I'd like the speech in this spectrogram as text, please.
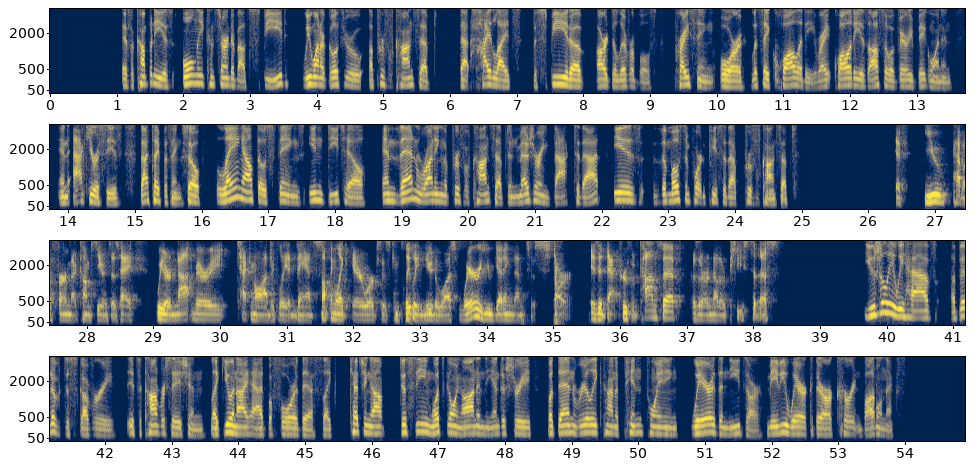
If a company is only concerned about speed, we want to go through a proof of concept that highlights the speed of our deliverables, pricing, or let's say quality, right? Quality is also a very big one and and accuracies, that type of thing. So laying out those things in detail and then running the proof of concept and measuring back to that is the most important piece of that proof of concept. If you have a firm that comes to you and says, Hey, we are not very technologically advanced, something like Airworks is completely new to us, where are you getting them to start? Is it that proof of concept or is there another piece to this? Usually we have a bit of discovery. It's a conversation like you and I had before this, like catching up, just seeing what's going on in the industry, but then really kind of pinpointing where the needs are, maybe where there are current bottlenecks.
